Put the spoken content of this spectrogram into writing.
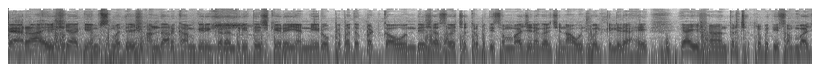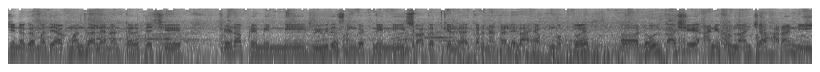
पॅरा एशिया गेम्समध्ये शानदार कामगिरी करत रितेश केरे यांनी रौप्यपदक पटकावून देशासह छत्रपती संभाजीनगरचे नाव उज्ज्वल केलेले आहे. या यशानंतर छत्रपती संभाजीनगरमध्ये आगमन झाल्यानंतर त्याचे क्रीडाप्रेमींनी विविध संघटनेंनी स्वागत केल्या करण्यात आलेलं आहे. आपण बघतोय ढोल ताशे आणि फुलांच्या हारांनी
